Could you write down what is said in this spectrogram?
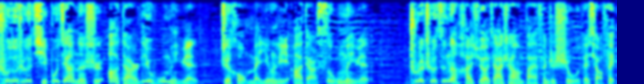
出租车起步价呢是二点六五美元，之后每英里二点四五美元。除了车资呢，还需要加上百分之十五的小费。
